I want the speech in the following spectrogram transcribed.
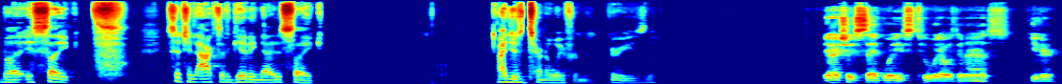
but it's like such an act of giving that it's like i just turn away from it very easily. It actually segues to what I was gonna ask Peter.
